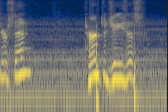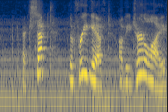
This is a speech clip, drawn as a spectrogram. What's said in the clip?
your sin, turn to Jesus, accept the free gift of eternal life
